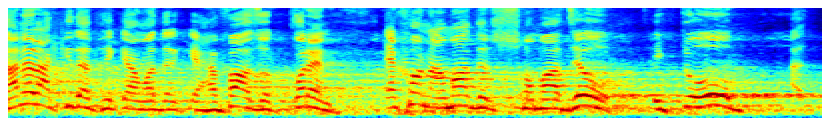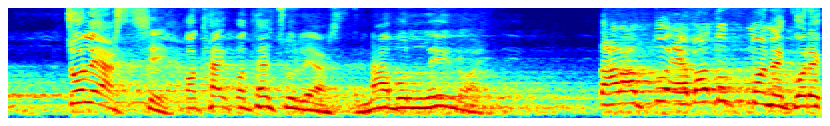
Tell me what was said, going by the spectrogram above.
গানের আকিদা থেকে আমাদেরকে হেফাজত করেন। এখন আমাদের সমাজেও একটু চলে আসছে, কথায় কথায় চলে আসছে, না বললেই নয়। তারা তো এবাদত মনে করে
